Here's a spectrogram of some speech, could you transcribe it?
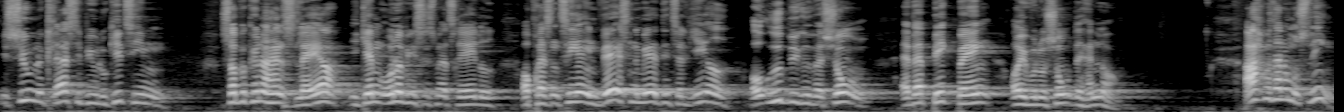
i 7. klasse i biologitimen, så begynder hans lærer igennem undervisningsmaterialet at præsentere en væsentligt mere detaljeret og udbygget version af, hvad Big Bang og evolution det handler om. Ahmed han er muslim,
